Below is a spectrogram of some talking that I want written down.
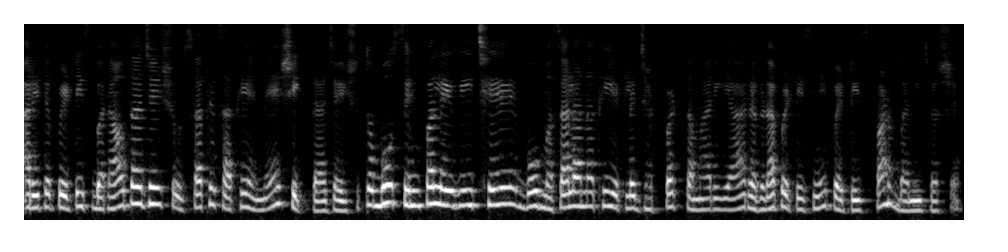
આ રીતે પેટીસ બનાવતા જઈશું, સાથે સાથે એને શીખતા જઈશું. તો બહુ સિમ્પલ એવી છે, બહુ મસાલા નથી, એટલે ઝટપટ તમારી આ રગડા પેટીસની પેટીસ પણ બની જશે.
